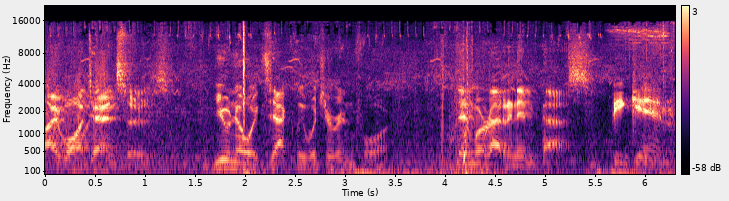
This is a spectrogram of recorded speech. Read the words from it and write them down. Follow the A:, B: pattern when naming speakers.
A: I want answers.
B: You know exactly what you're in for.
A: Then we're at an impasse. Begin.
